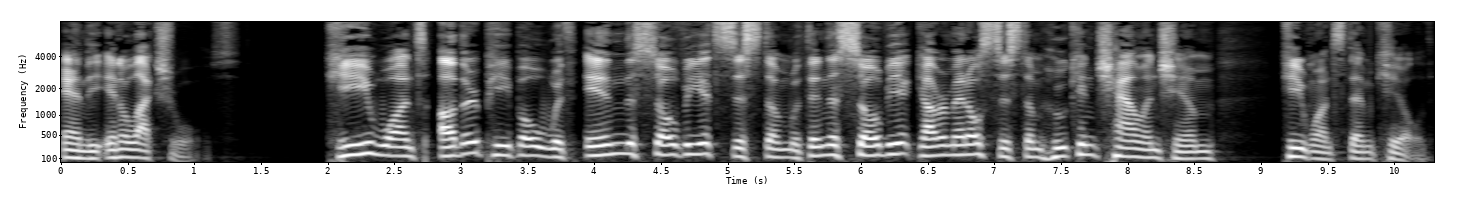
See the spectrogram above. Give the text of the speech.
and the intellectuals. He wants other people within the Soviet system, within the Soviet governmental system, who can challenge him. He wants them killed.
